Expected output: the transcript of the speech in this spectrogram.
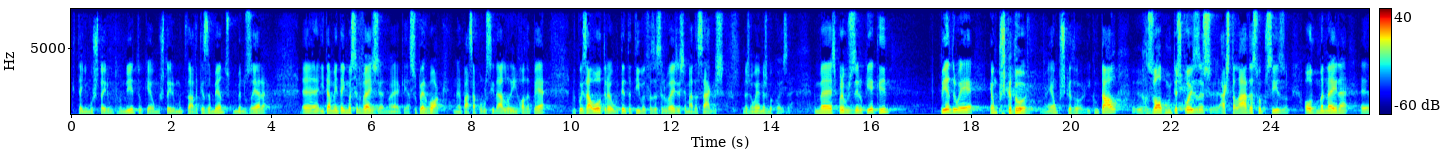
que tem um mosteiro muito bonito, que é um mosteiro muito dado a casamentos, pelo menos era, Uh, e também tem uma cerveja, não é? que é a Superboc, é? passa a publicidade ali em rodapé. Depois há outra tentativa de fazer cerveja chamada Sagres, mas não é a mesma coisa. Mas para vos dizer o que é que Pedro é é um pescador, é? é um pescador. E como tal, resolve muitas coisas à estalada, se for preciso, ou de maneira. Eh,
